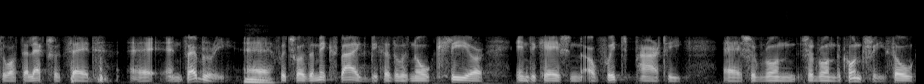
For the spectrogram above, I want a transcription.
to what the electorate said uh, in February, uh, mm. uh, which was a mixed bag because there was no clear indication of which party uh, should run should run the country. So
